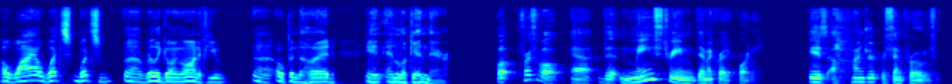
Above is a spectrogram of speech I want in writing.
a while? What's what's uh, really going on if you uh, open the hood and and look in there? Well, first of all, uh, the mainstream Democratic Party is 100% pro Israel.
